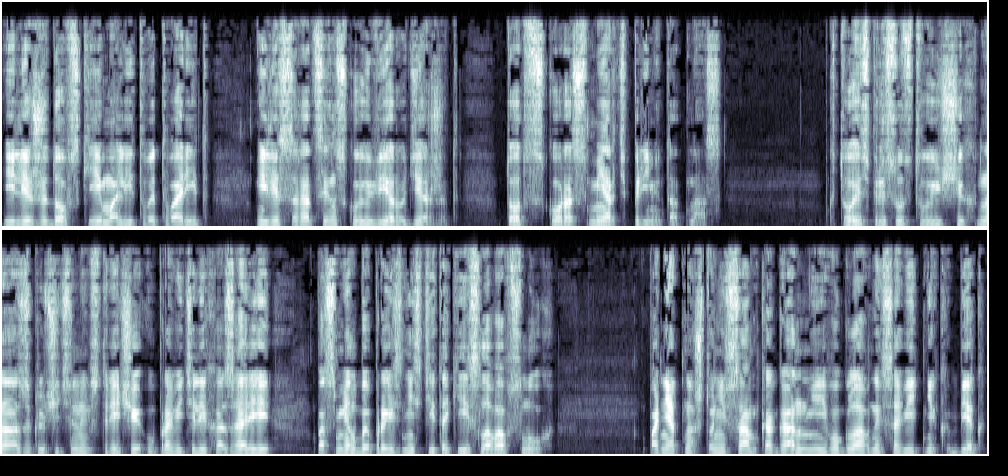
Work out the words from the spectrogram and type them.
или жидовские молитвы творит, или сарацинскую веру держит, тот скоро смерть примет от нас. Кто из присутствующих на заключительной встрече у правителей Хазарии посмел бы произнести такие слова вслух? Понятно, что ни сам Каган, ни его главный советник Бек,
